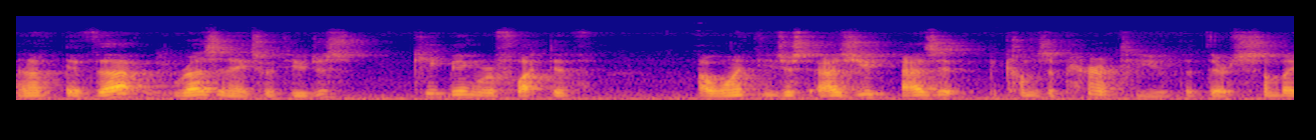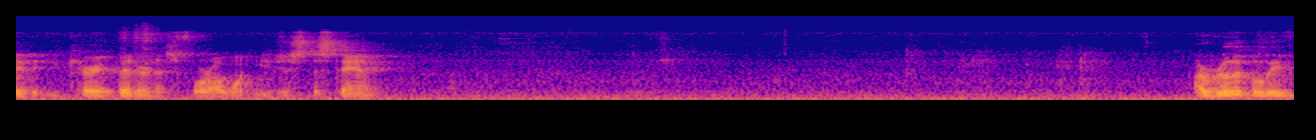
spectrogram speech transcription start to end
And if that resonates with you, just keep being reflective. I want you just as you as it becomes apparent to you that there's somebody that you carry bitterness for, I want you just to stand. I really believe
